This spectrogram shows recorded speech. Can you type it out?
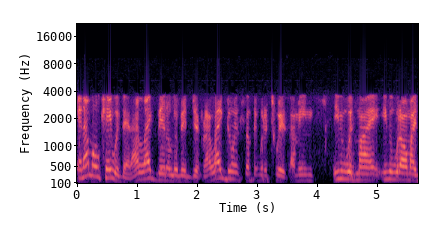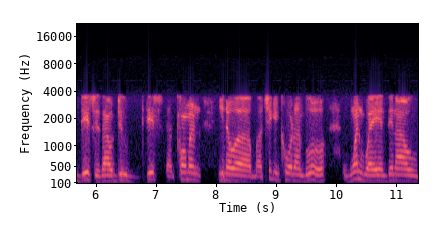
and I'm okay with that. I like being a little bit different. I like doing something with a twist. I mean, even with my even with all my dishes, I'll do dish uh, common, you know, um, a chicken cordon bleu one way, and then I'll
